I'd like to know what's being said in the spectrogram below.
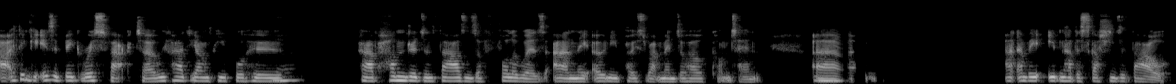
I think it is a big risk factor. We've had young people who yeah. have hundreds and thousands of followers, and they only post about mental health content. Mm. Um, and, and we even had discussions about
